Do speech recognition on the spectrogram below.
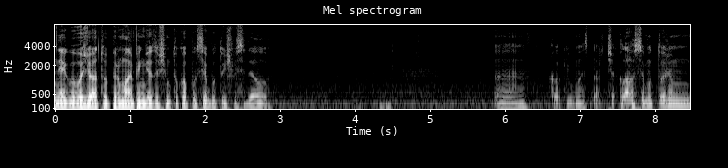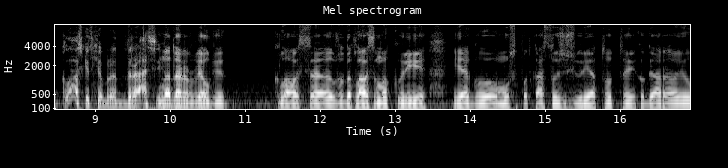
Jeigu važiuotų pirmoji 50-uko pusė, būtų iš vis idealu. E, kokių mes dar čia klausimų turim? Klauskit, Hebra, drąsiai. Na dar vėlgi klausia, užduoda klausimą, kurį jeigu mūsų podcastus žiūrėtų, tai ko gero jau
